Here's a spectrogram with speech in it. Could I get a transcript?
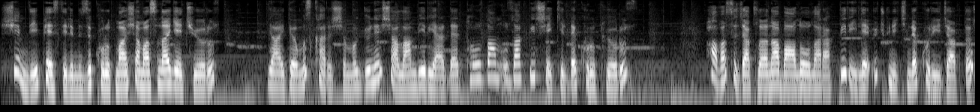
Şimdi pestilimizi kurutma aşamasına geçiyoruz. Yaydığımız karışımı güneş alan bir yerde tozdan uzak bir şekilde kurutuyoruz. Hava sıcaklığına bağlı olarak 1 ile 3 gün içinde kuruyacaktır.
